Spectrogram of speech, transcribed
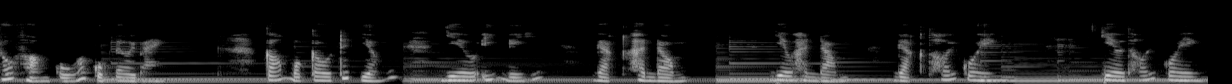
số phận của cuộc đời bạn. Có một câu trích dẫn, gieo ý nghĩ, gặt hành động. Gieo hành động, gặt thói quen. Gieo thói quen,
